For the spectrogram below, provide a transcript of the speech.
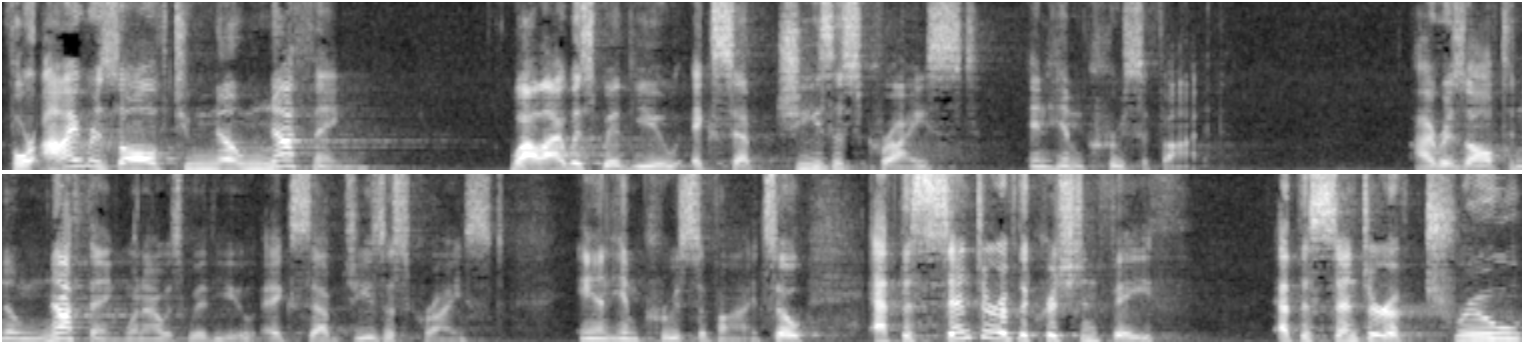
For I resolved to know nothing while I was with you except Jesus Christ and Him crucified. I resolved to know nothing when I was with you except Jesus Christ and Him crucified. So at the center of the Christian faith, at the center of true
